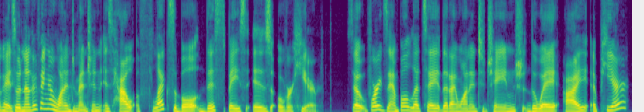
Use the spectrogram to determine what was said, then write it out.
Okay, so another thing I wanted to mention is how flexible this space is over here. So for example, let's say that I wanted to change the way I appear.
